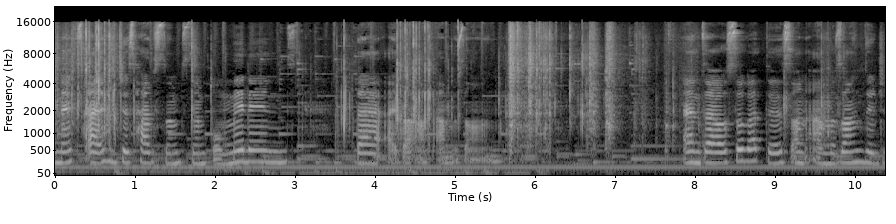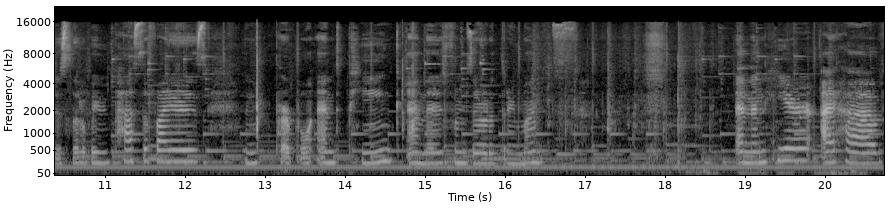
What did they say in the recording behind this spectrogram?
Next I just have some simple mittens that I got off Amazon. And I also got this on Amazon. They're just little baby pacifiers in purple and pink. And they're from 0 to 3 months. And then here I have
